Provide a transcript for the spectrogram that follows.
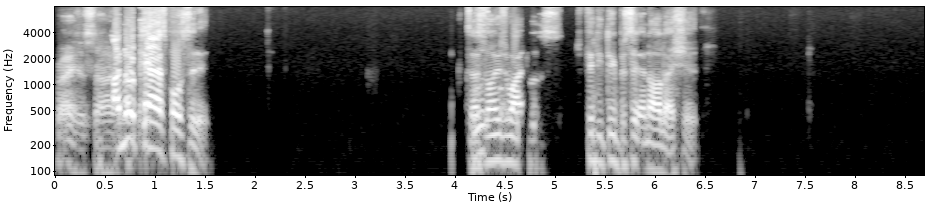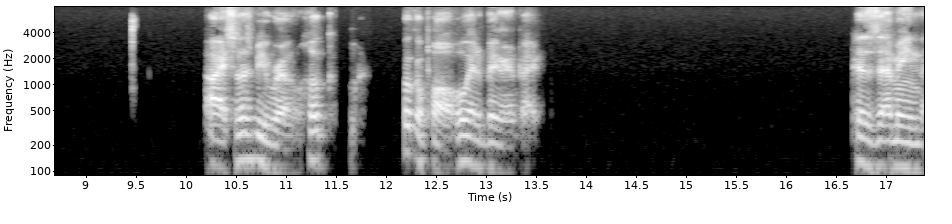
Right, just saw. I know Cass posted it. So that's the only reason why it was fifty three percent and all that shit. All right, so let's be real. Hook, Hook or Paul, who had a bigger impact? Because I mean,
